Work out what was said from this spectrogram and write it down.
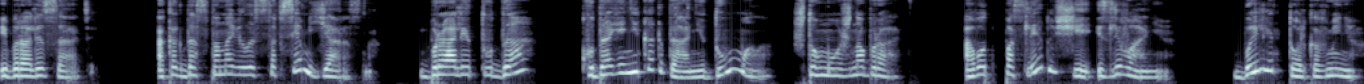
и брали сзади. А когда становилось совсем яростно, брали туда, куда я никогда не думала, что можно брать. А вот последующие изливания были только в меня,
